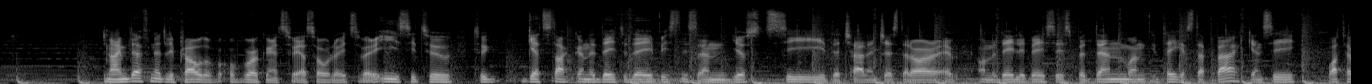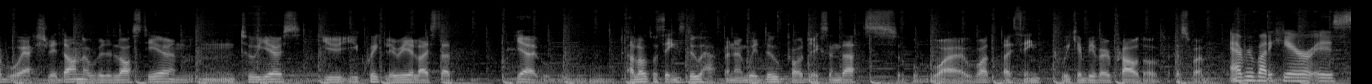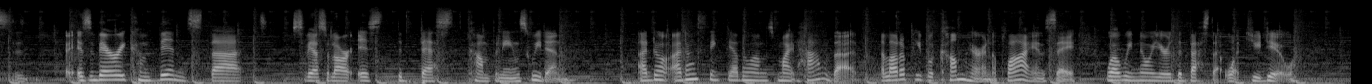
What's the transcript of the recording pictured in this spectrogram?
I'm definitely proud of, of working at Svea Solar. It's very easy to to get stuck on the day-to-day business and just see the challenges that are on a daily basis. But then when you take a step back and see what have we actually done over the last year and mm, two years, you you quickly realize that yeah, a lot of things do happen and we do projects and that's why what I think we can be very proud of as well. Everybody here is is very convinced that Svea Solar is the best company in Sweden. I don't I don't think the other ones might have that. A lot of people come here and apply and say, "Well, we know you're the best at what you do."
